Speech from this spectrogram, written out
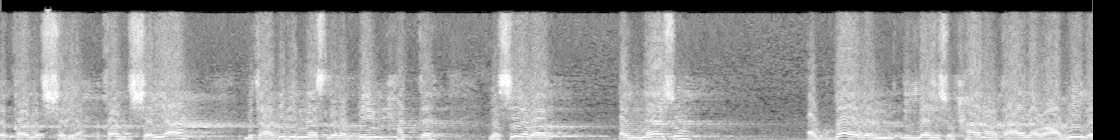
إقامة الشريعة. إقامة الشريعة بتعبيد الناس لربهم حتى يصير الناس عبادا لله سبحانه وتعالى وعبيدا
